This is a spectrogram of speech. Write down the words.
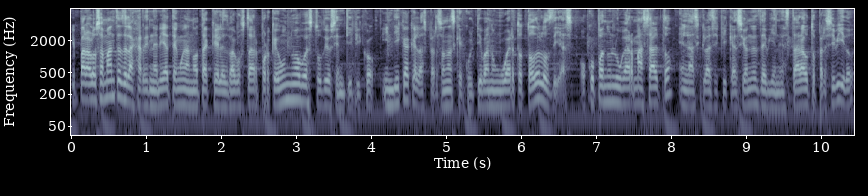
Y para los amantes de la jardinería tengo una nota que les va a gustar porque un nuevo estudio científico indica que las personas que cultivan un huerto todos los días ocupan un lugar más alto en las clasificaciones de bienestar autopercibido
